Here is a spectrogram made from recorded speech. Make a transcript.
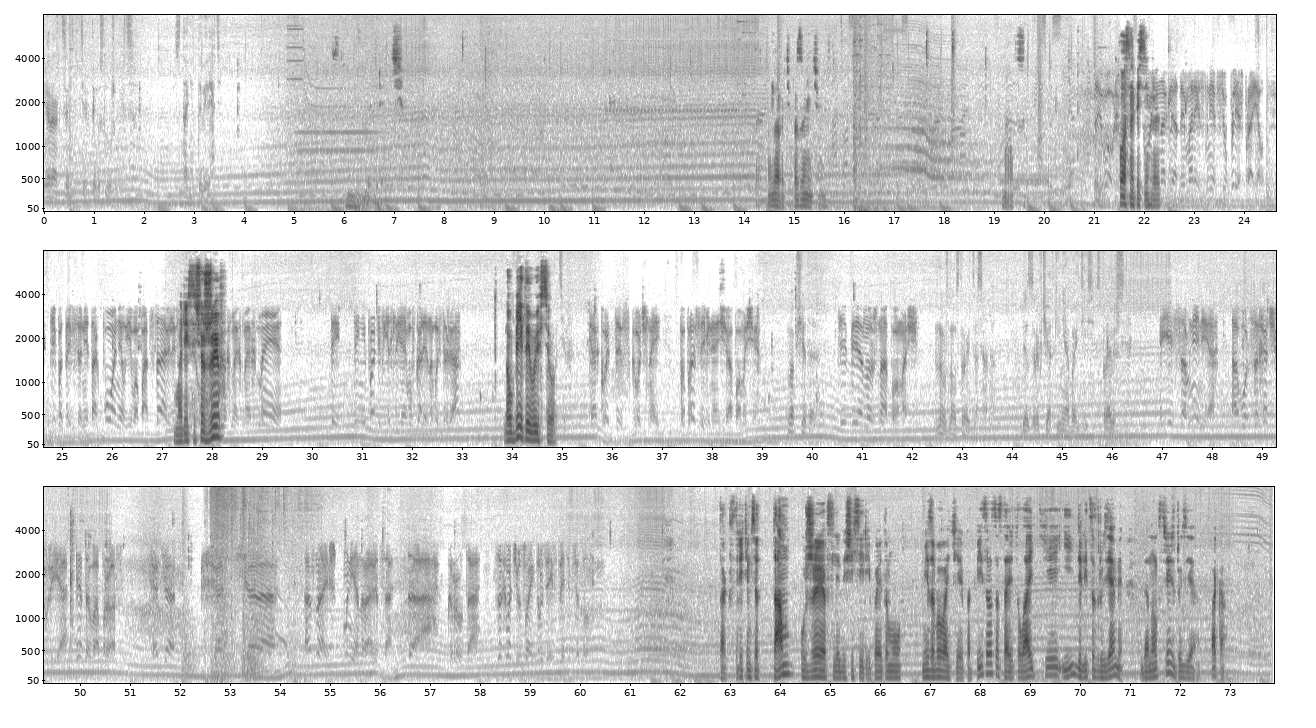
Ирак ценит тех, кто выслуживается. Станет доверять. Доверять. Так, ну давайте, позвоните ему. Молодцы. Классная песня играет. проел. Типа еще жив? а? Да убей ты его и все. Против. Какой ты скучный. Попроси меня еще о помощи. Вообще-то, Тебе нужна помощь. нужно устроить засаду. Без взрывчатки не обойтись. Справишься? Есть сомнения, а вот захочу ли я, это вопрос. Хотя, хотя... А знаешь, мне нравится. Да, круто. Захвачу своих друзей, встретимся тут. Так, встретимся там уже в следующей серии. Поэтому не забывайте подписываться, ставить лайки и делиться с друзьями. До новых встреч, друзья. Пока.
